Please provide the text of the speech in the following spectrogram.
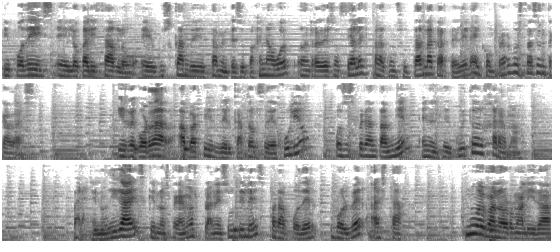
y podéis eh, localizarlo eh, buscando directamente su página web o en redes sociales para consultar la cartelera y comprar vuestras entradas. Y recordad, a partir del 14 de julio os esperan también en el circuito del Jarama. Para que no digáis que nos traemos planes útiles para poder volver a esta nueva normalidad.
